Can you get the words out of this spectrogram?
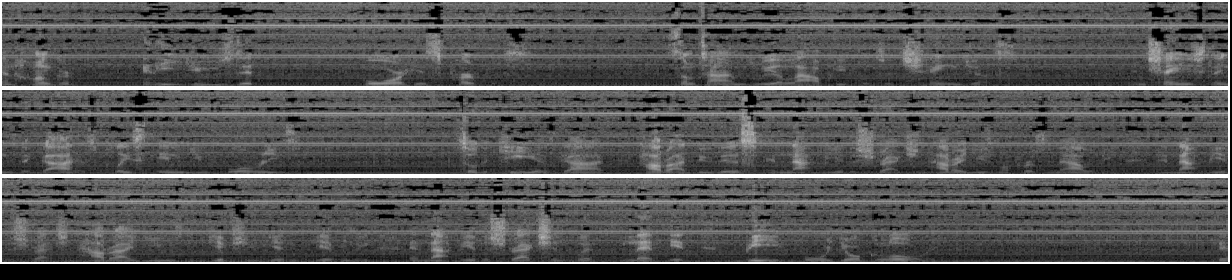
and hunger. And he used it for his purpose. Sometimes we allow people to change us and change things that God has placed in you for a reason. So the key is, God, how do I do this and not be a distraction? How do I use my personality and not be a distraction? How do I use the gifts you've given me and not be a distraction, but let it be for your glory? Yeah.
